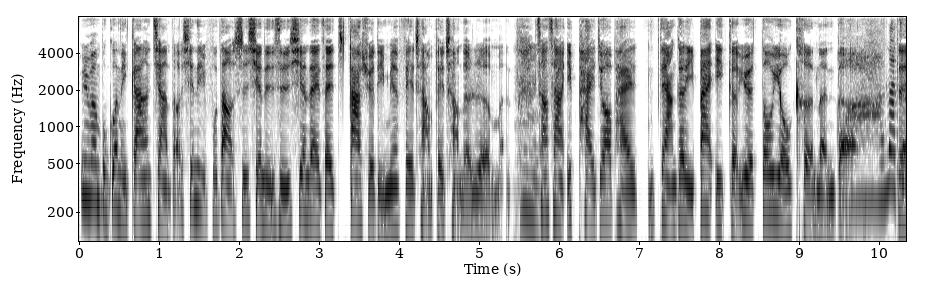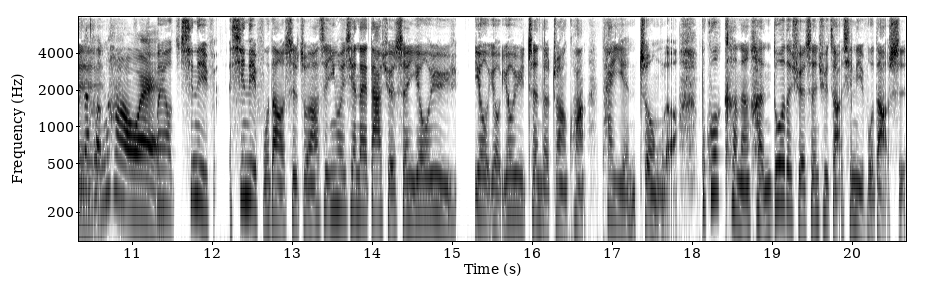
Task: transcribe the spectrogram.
郁闷，不过你刚刚讲的心理辅导师，心理师现在在大学里面非常非常的热门，嗯，常常一排就要排两个礼拜、一个月都有可能的。啊，那真的很好哎。没有心理心理辅导师，主要是因为现在大学生忧郁。又有忧郁症的状况太严重了，不过可能很多的学生去找心理辅导师，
